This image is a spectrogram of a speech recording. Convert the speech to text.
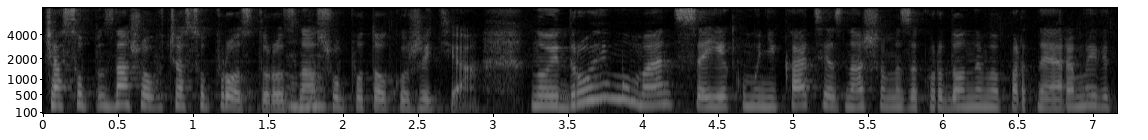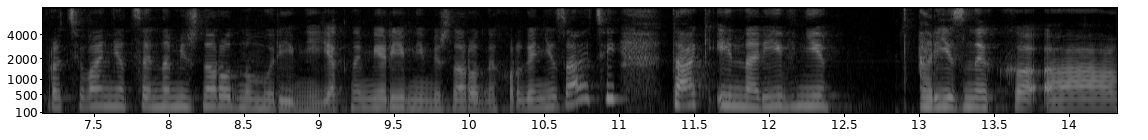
часу з нашого часу простору, з нашого потоку життя. Ну і другий момент це є комунікація з нашими закордонними партнерами, відпрацювання це на міжнародному рівні, як на рівні міжнародних організацій, так і на рівні. Різних е,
